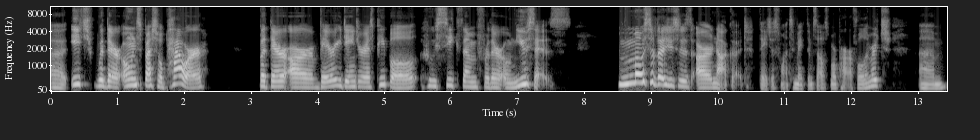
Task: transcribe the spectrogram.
uh, each with their own special power, but there are very dangerous people who seek them for their own uses. Most of those uses are not good. They just want to make themselves more powerful and rich. Um,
